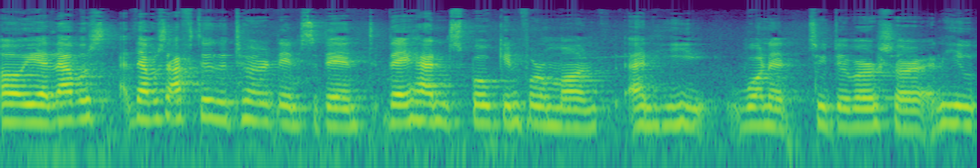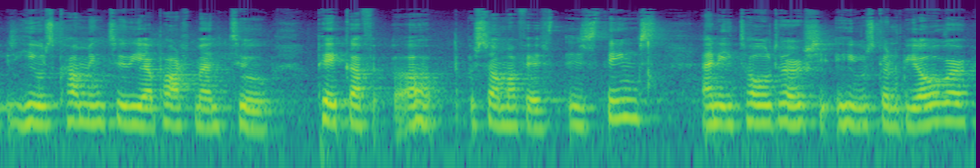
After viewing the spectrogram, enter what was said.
oh yeah, that was that was after the third incident. They hadn't spoken for a month, and he wanted to divorce her, and he he was coming to the apartment to pick up up some of his, his things, and he told her she, he was going to be over,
